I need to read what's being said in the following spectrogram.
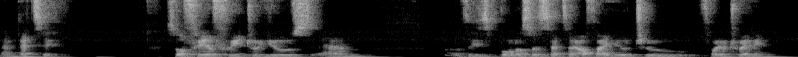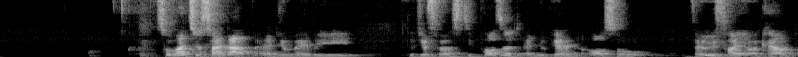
and that's it. So feel free to use um, these bonuses that they offer you to for your trading. So once you signed up and you maybe did your first deposit and you can also verify your account.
